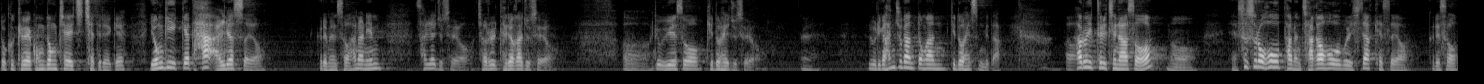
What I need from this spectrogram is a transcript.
또 그 교회 공동체의 지체들에게 용기 있게 다 알렸어요. 그러면서 하나님 살려주세요. 저를 데려가 주세요. 어, 그리고 위에서 기도해 주세요. 네. 우리가 한 주간 동안 기도했습니다. 어, 하루 이틀 지나서 어, 예, 스스로 호흡하는 자가 호흡을 시작했어요. 그래서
